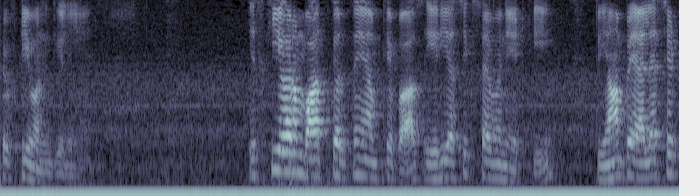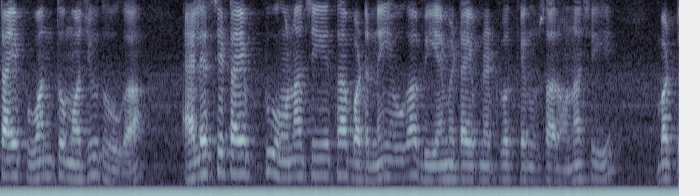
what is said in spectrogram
फिफ्टी वन के लिए। इसकी अगर हम बात करते हैं आपके पास एरिया सिक्स सेवन एट की तो यहाँ पे L S A type one तो मौजूद होगा। L S A type two होना चाहिए था बट नहीं होगा। B M A type network के अनुसार होना चाहिए। बट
